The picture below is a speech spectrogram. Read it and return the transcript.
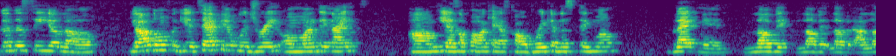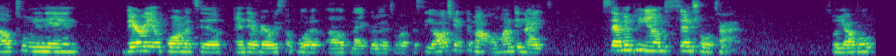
good to see your love. Y'all don't forget tap in with Dre on Monday nights. Um, he has a podcast called Breaking the Stigma. Black men, love it, love it, love it. I love tuning in. Very informative, and they're very supportive of Black Girl Interrupted. So y'all check them out on Monday nights, 7 p.m. Central Time. So y'all go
